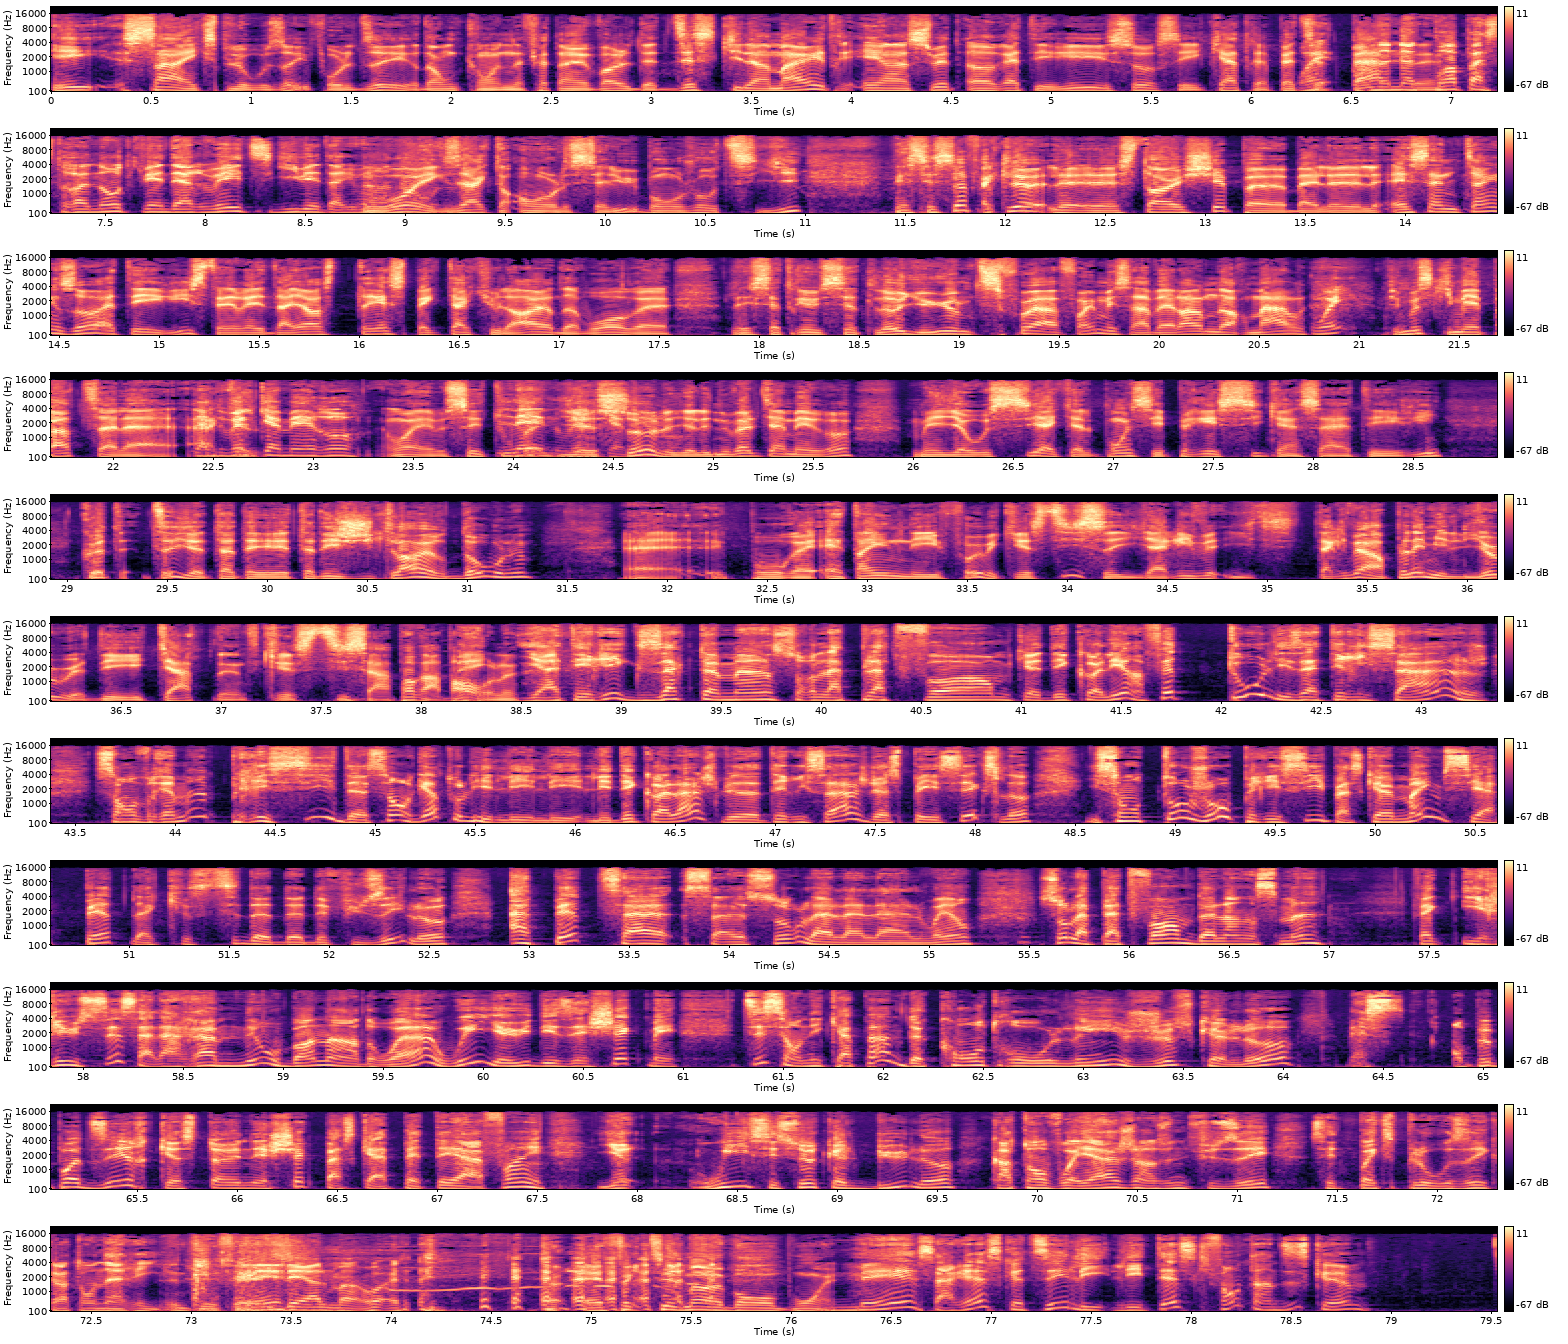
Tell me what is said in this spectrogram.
et sans exploser, il faut le dire. Donc, on a fait un vol de 10 km et ensuite a atterri sur ses quatre petites Ouais, pattes. on a notre propre astronaute qui vient d'arriver, Tiggy vient d'arriver. Oui, exact. On le salue. Bonjour, Tiggy. Mais c'est ça. Fait que là, le, Starship, euh, ben, le, le SN15 a atterri. C'était d'ailleurs très spectaculaire de voir euh, cette réussite-là. Il y a eu un petit feu à la fin, mais ça avait l'air normal. Oui. Puis moi, ce qui m'épate, c'est la... La nouvelle quel- caméra. Ouais, c'est tout. Ben, il y a ça, là, il y a les nouvelles caméras, mais il y a aussi à quel point c'est précis quand ça atterrit. Écoute, tu sais, t'as des, t'as des gicleurs d'eau là, euh, pour euh, éteindre les feux. Mais Christy, c'est- il arrive, il est arrivé en plein milieu des quatre. hein. Christy, ça n'a pas rapport. Ben, là. il a atterri exactement sur la plateforme qui a décollé. En fait, tous les atterrissages sont vraiment précis. De, si on regarde tous les, les, les, les décollages, les atterrissages de SpaceX, là, ils sont toujours précis parce que même si elle pète la Christie de, de, de fusée, là, elle pète ça, ça, sur la, la, la, voyons, sur la plateforme de lancement. Fait qu'ils réussissent à la ramener au bon endroit. Oui, il y a eu des échecs, mais tu sais, si on est capable de contrôler jusque-là, ben, on peut pas dire que c'est un échec parce qu'elle pétait à la fin. Il y a- oui, c'est sûr que le but, là, quand on voyage dans une fusée, c'est de pas exploser quand on arrive. Mais- Idéalement, ouais. Effectivement, un bon point. mais ça reste que, tu sais, les, les tests qu'ils font, tandis que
